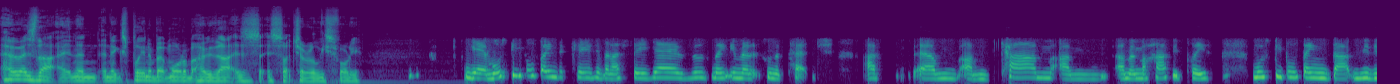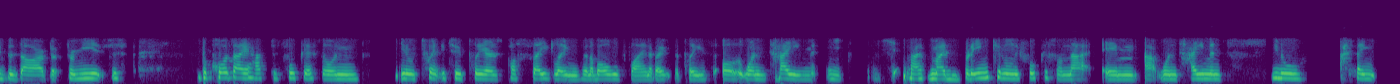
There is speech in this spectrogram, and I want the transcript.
How is that? And, and explain a bit more about how that is, is such a release for you. Yeah, most people find it crazy when I say, yeah, those 90 minutes on the pitch, I, um, I'm calm, I'm, I'm in my happy place. Most people find that really bizarre, but for me, it's just because I have to focus on, you know, 22 players plus sidelines and a ball flying about the place all at one time. My, my brain can only focus on that um, at one time. And, you know, I think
